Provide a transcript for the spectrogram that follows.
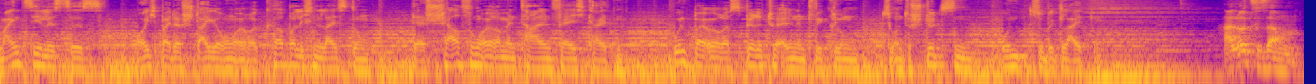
Mein Ziel ist es, euch bei der Steigerung eurer körperlichen Leistung, der Schärfung eurer mentalen Fähigkeiten und bei eurer spirituellen Entwicklung zu unterstützen und zu begleiten. Hallo zusammen.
